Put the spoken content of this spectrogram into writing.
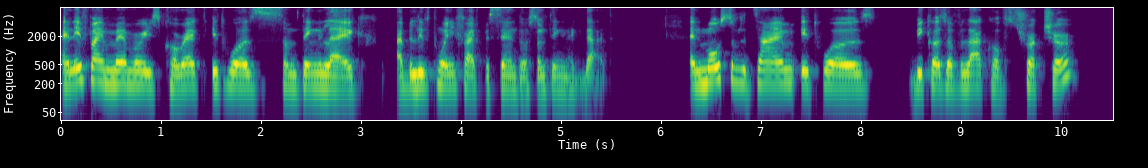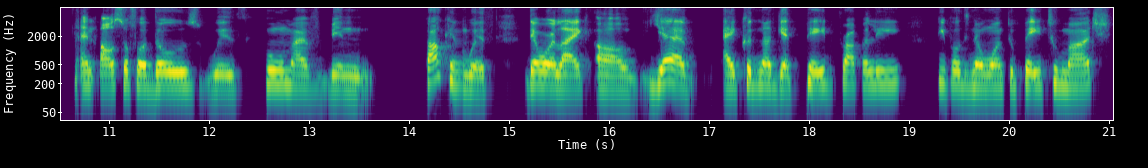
And if my memory is correct, it was something like, I believe, 25% or something like that. And most of the time, it was because of lack of structure. And also for those with whom I've been talking with, they were like, oh, yeah, I could not get paid properly people didn't want to pay too much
